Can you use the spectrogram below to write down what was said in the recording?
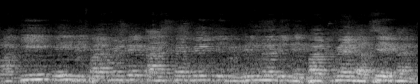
বাকি এই ডিপার্টমেন্টের কাজ থাকবে যে বিভিন্ন যে ডিপার্টমেন্ট আছে এখানে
